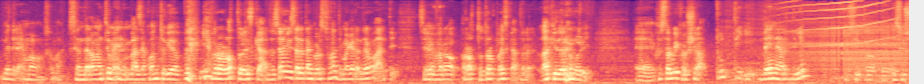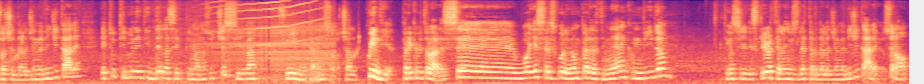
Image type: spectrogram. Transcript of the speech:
vedremo insomma, se andrà avanti o meno in base a quanto vi, vi, avrò rotto le scatole. Se non vi sarete ancora stufati magari andremo avanti, se vi avrò rotto troppo le scatole la chiuderemo lì. Eh, questa rubrica uscirà tutti i venerdì sul sito e sui social dell'agenda digitale e tutti i lunedì della settimana successiva sui miei canali social. Quindi, per ricapitolare, se vuoi essere sicuro di non perderti neanche un video, ti consiglio di iscriverti alla newsletter dell'agenda digitale, se no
